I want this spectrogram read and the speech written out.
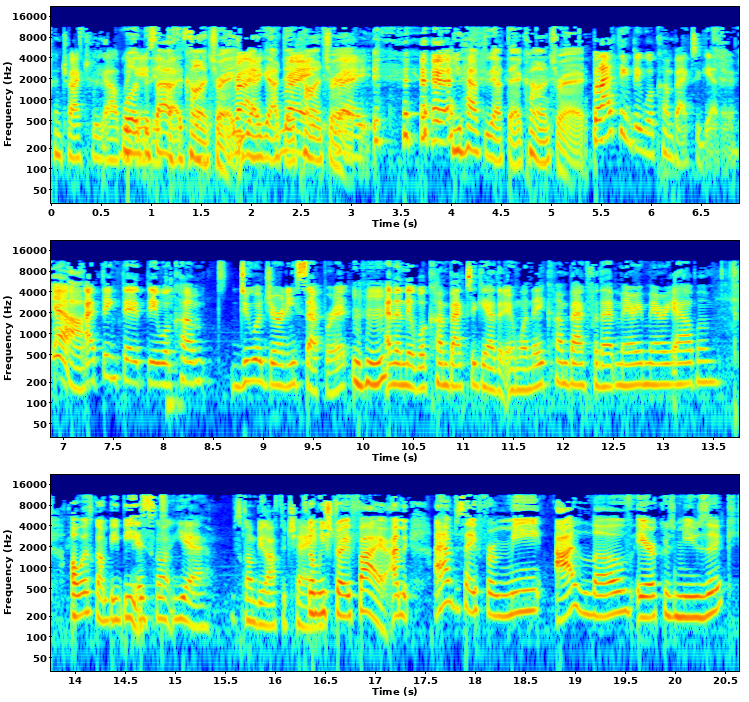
contractually obligated. Well, besides the contract. You gotta get out that contract. Right. you have to get that contract. But I think they will come back together. Yeah. I think that they will come do a journey separate, Mm-hmm. and then they will come back together. And when they come back for that Mary Mary album, Oh, it's gonna be beast. it's going to yeah, it's going to be off the chain. It's gonna be straight fire. I mean, I have to say, for me, I love Erica's music.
